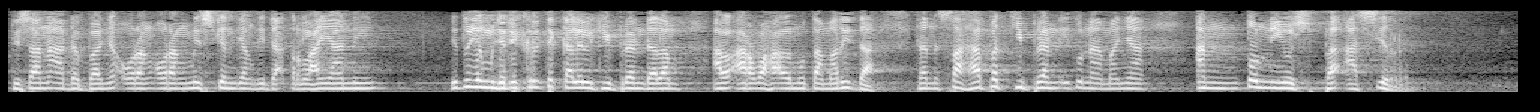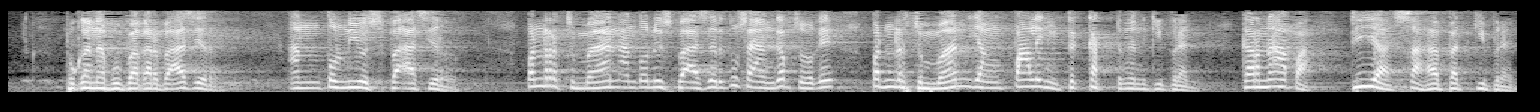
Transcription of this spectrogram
di sana ada banyak orang-orang miskin yang tidak terlayani. Itu yang menjadi kritik Khalil Gibran dalam Al-Arwah Al-Mutamarida. Dan sahabat Gibran itu namanya Antonius Baasir. Bukan Abu Bakar Baasir. Antonius Baasir. Penerjemahan Antonius Baasir itu saya anggap sebagai penerjemahan yang paling dekat dengan Gibran. Karena apa? Dia sahabat Gibran.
